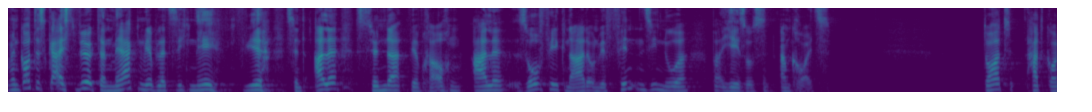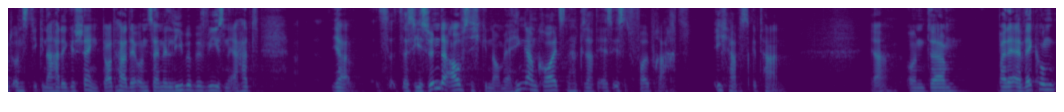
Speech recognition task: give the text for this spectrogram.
wenn Gottes Geist wirkt, dann merken wir plötzlich, nee, wir sind alle Sünder, wir brauchen alle so viel Gnade und wir finden sie nur bei Jesus am Kreuz. Dort hat Gott uns die Gnade geschenkt. Dort hat er uns seine Liebe bewiesen. Er hat ja, dass die Sünde auf sich genommen. Er hing am Kreuz und hat gesagt, es ist vollbracht. Ich habe es getan. Ja, und ähm, bei der Erweckung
